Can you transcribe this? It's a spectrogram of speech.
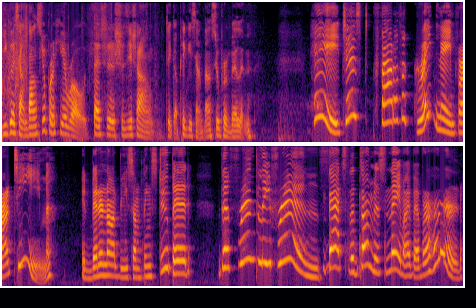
一个想当 superhero，但是实际上这个 Piggy 想当 supervillain。 Hey, just thought of a great name for our team. It better not be something stupid. The Friendly Friends. That's the dumbest name I've ever heard.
